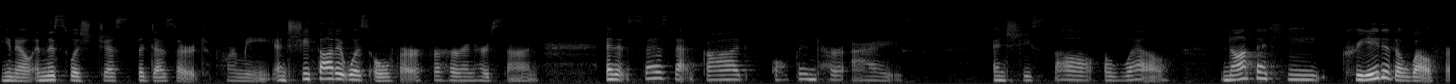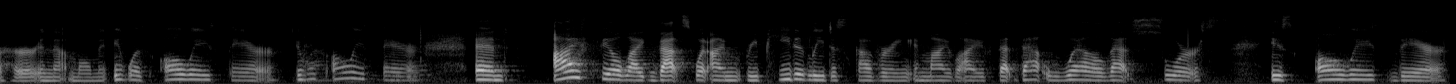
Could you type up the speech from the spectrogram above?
you know, and this was just the desert for me. And she thought it was over for her and her son. And it says that God opened her eyes and she saw a well. Not that he created a well for her in that moment, it was always there. It was always there. And I feel like that's what I'm repeatedly discovering in my life that that well, that source is always there.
